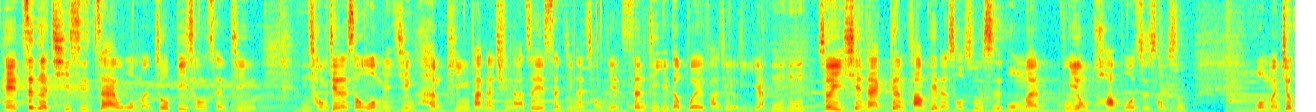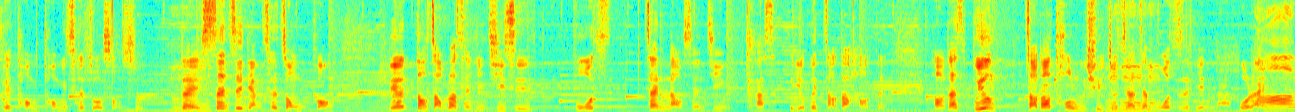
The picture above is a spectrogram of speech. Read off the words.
嘿，这个其实，在我们做臂丛神经重建的时候，我们已经很频繁的去拿这些神经来重建，身体也都不会发觉有异样。嗯哼。所以现在更方便的手术是我们不用跨脖子手术，我们就可以同同一侧做手术。对，甚至两侧中风，你看都找不到神经，其实脖子。在脑神经，它是也会找到好的，好，但是不用。找到头颅去，就只要在脖子这边拿过来，哦，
